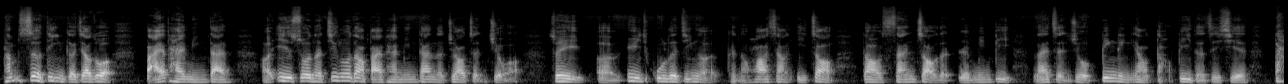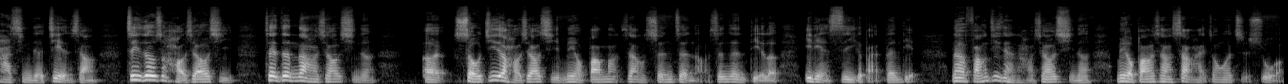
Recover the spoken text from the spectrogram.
他们设定一个叫做白牌名单啊，意思说呢进入到白牌名单呢就要拯救啊，所以呃预估的金额可能花上一兆到三兆的人民币来拯救濒临要倒闭的这些大型的建商，这些都是好消息。在这么大好消息呢，呃手机的好消息没有帮忙让深圳啊，深圳跌了一点四一个百分点。那房地产的好消息呢，没有帮上上海综合指数啊。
